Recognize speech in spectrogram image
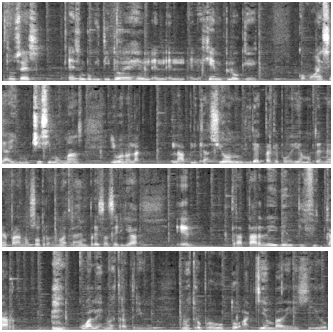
Entonces, es un poquitito, es el, ejemplo que como ese hay muchísimos más y bueno, la la aplicación directa que podríamos tener para nosotros en nuestras empresas sería eh, tratar de identificar cuál es nuestra tribu, nuestro producto, a quién va dirigido,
